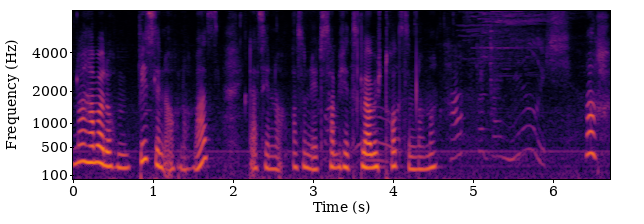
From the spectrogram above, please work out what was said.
Na, haben wir doch ein bisschen auch noch was. Das hier noch. Achso, nee, das habe ich jetzt, glaube ich, trotzdem nochmal. Ach.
